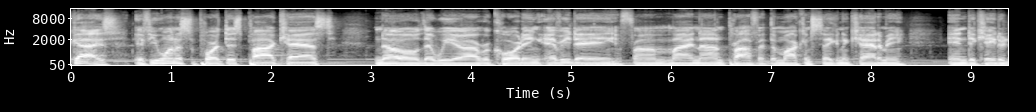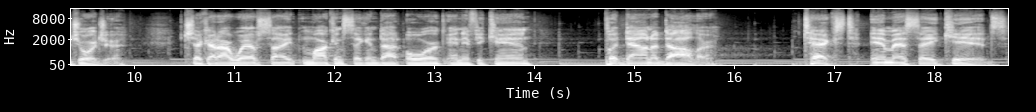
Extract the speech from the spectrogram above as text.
Guys, if you want to support this podcast, know that we are recording every day from my nonprofit, the Mark and Sagan Academy in Decatur, Georgia. Check out our website, markandsagan.org, and if you can, put down a dollar. Text MSA Kids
